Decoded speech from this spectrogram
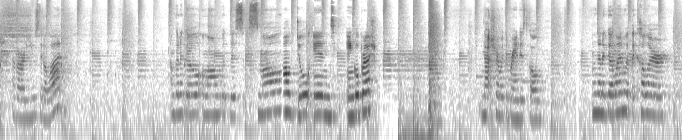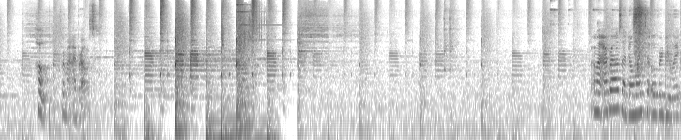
I've already used it a lot. I'm gonna go along with this small dual end angle brush. Not sure what the brand is called. I'm gonna go in with the color Hope for my eyebrows. My eyebrows, I don't like to overdo it.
